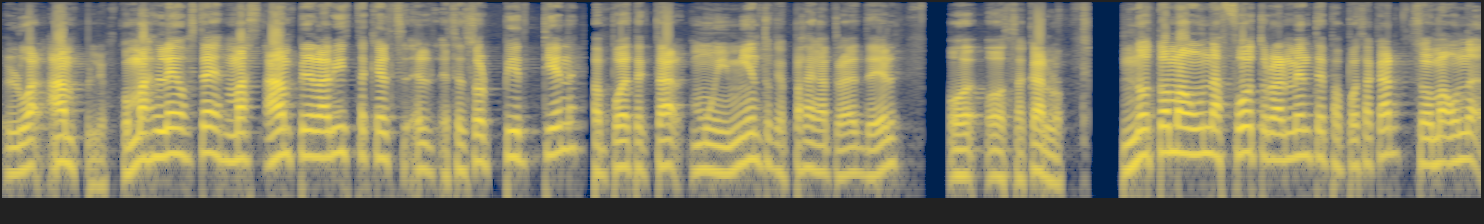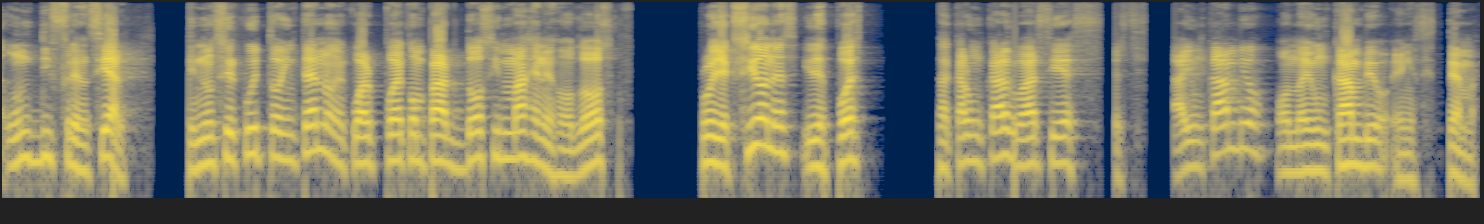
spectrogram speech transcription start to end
lugar amplio. Con más lejos esté, más amplia la vista que el, sensor PIR tiene para poder detectar movimientos que pasan a través de él o, sacarlo. No toma una foto realmente para poder sacar, toma un diferencial. Tiene un circuito interno en el cual puede comprar dos imágenes o dos proyecciones y después sacar un cálculo a ver si es, hay un cambio o no hay un cambio en el sistema.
